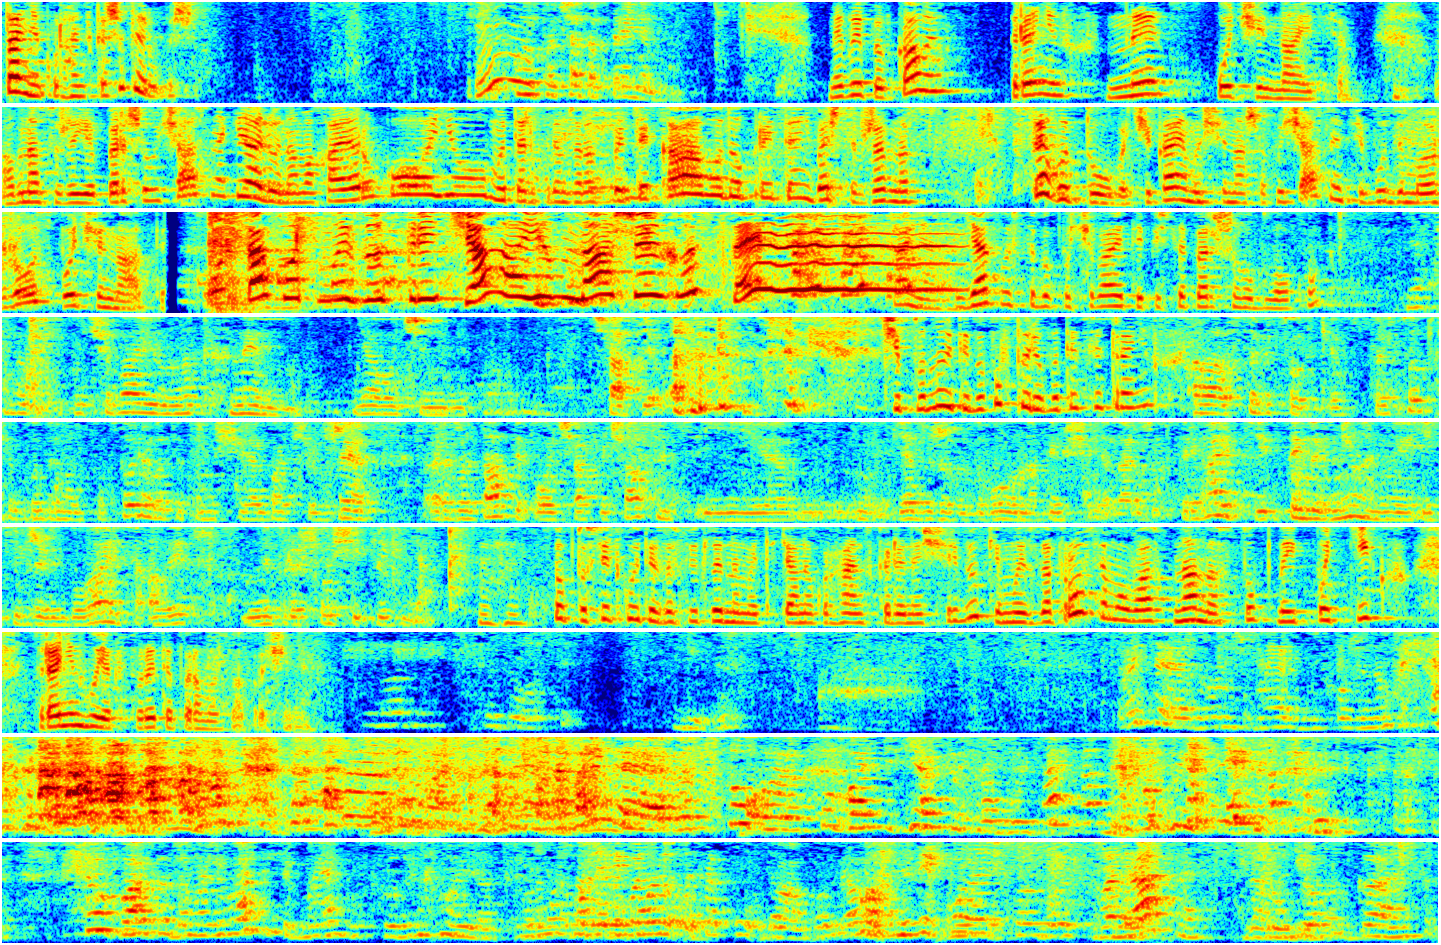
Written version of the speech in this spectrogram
Таня Курганська, що ти робиш? Слідкую початок тренінгу. Не випив кави, тренінг не починається. А в нас вже є перші учасники. Альона махає рукою. Ми теж будемо зараз пити каву. Добрий день. Бачите, вже в нас все готове. Чекаємо ще наших учасниць і будемо розпочинати. Отак от ми зустрічаємо наших гостей. Таня, як ви себе почуваєте після першого блоку? Я себе почуваю натхненно. Я дуже щаслива. Чи плануєте ви повторювати цей тренінг? А, 100%. 100% будемо повторювати, тому що я бачу вже результати по очах учасниць, і ну, я дуже задоволена тим, що я зараз спостерігаю, ті- тими змінами, які вже відбуваються, але не пройшло ще півдня. Тобто слідкуйте за світлинами Тетяни Курганської Ірини Щербюк, і ми запросимо вас на наступний потік тренінгу, як створити переможне оточення. Лідер. Давайте зробимо, щоб ми як був схожі на бачить, як це зробити? Пропозиції. Що варто домалювати, щоб моя був схожий на моя? Квадратне? Да, опускаемся.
